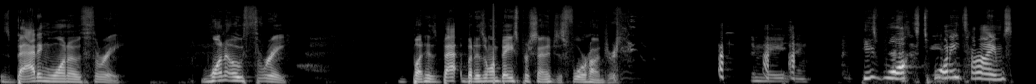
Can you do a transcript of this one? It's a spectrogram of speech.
is batting 103. 103. But his bat but his on base percentage is 400. amazing He's walked 20 times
